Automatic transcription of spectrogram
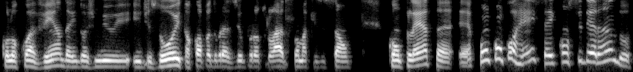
colocou à venda em 2018. A Copa do Brasil, por outro lado, foi uma aquisição completa, é, com concorrência e considerando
